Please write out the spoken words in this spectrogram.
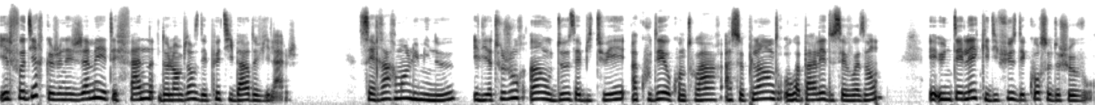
Il faut dire que je n'ai jamais été fan de l'ambiance des petits bars de village. C'est rarement lumineux, il y a toujours un ou deux habitués accoudés au comptoir à se plaindre ou à parler de ses voisins, et une télé qui diffuse des courses de chevaux.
